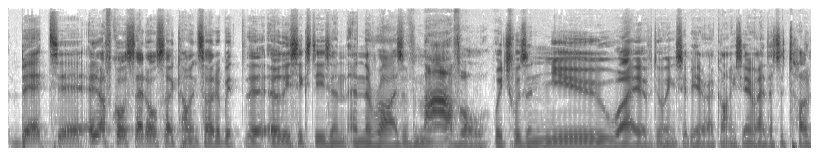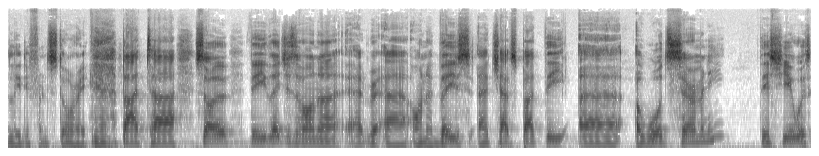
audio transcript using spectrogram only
but uh, of course, that also coincided with the early 60s and, and, the rise of Marvel, which was a new way of doing superhero comics. Anyway, that's a totally different story. Yeah. But uh, so the Ledgers of Honor uh, uh honored these uh, chaps, but the uh, awards ceremony this year was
